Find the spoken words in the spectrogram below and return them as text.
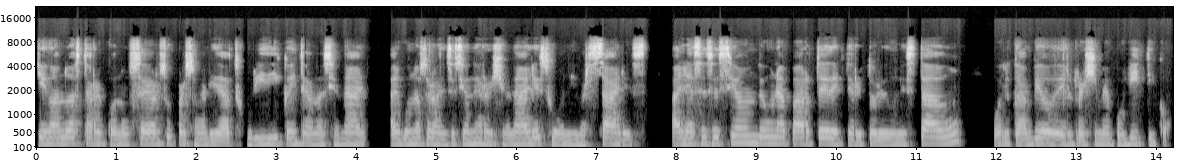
llegando hasta reconocer su personalidad jurídica internacional, algunas organizaciones regionales u universales, a la secesión de una parte del territorio de un Estado o el cambio del régimen político.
